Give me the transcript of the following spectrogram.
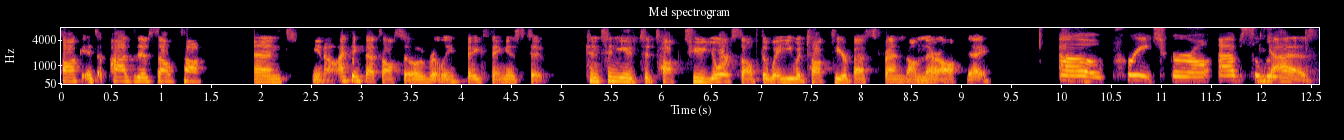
talk into positive self talk. And, you know, I think that's also a really big thing is to continue to talk to yourself the way you would talk to your best friend on their off day. Oh, preach, girl. Absolutely. Yes.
